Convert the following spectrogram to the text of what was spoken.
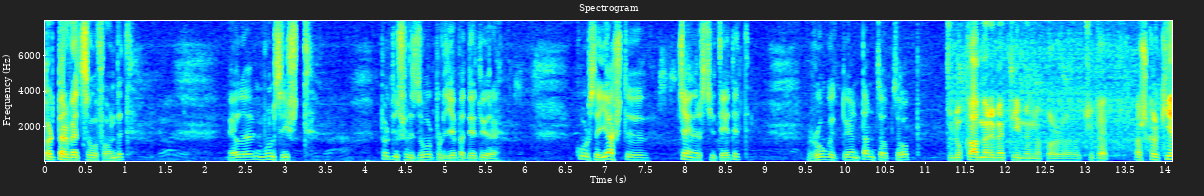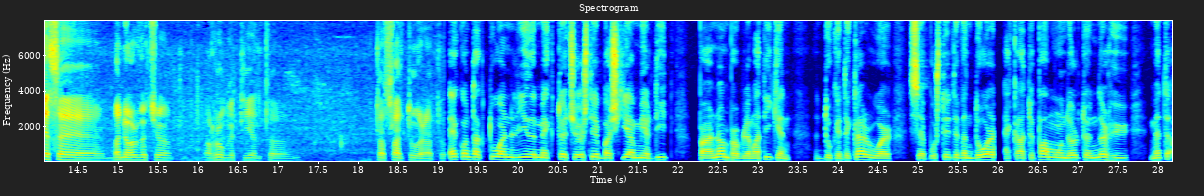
për të përvetësuar fondet, edhe mundësisht për t'i shfrytëzuar për xhepat e tyre. Kurse jashtë qendrës së qytetit, rrugët të janë tanë copë-copë. Nuk ka meremetime nëpër uh, qytet. Është kërkesë e banorëve që rrugët të jenë të të asfaltuara. E kontaktuar në lidhje me këtë çështje, Bashkia Mirditë pranon problematikën, duke deklaruar se pushteti vendor e ka të pamundur të ndërhyjë me të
